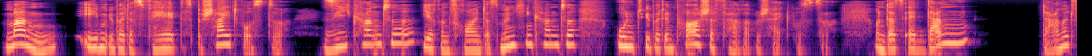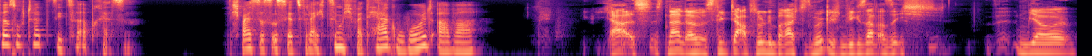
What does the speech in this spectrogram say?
Mann eben über das Verhältnis Bescheid wusste. Sie kannte, ihren Freund aus München kannte und über den Porsche-Fahrer Bescheid wusste. Und dass er dann damit versucht hat, sie zu erpressen. Ich weiß, das ist jetzt vielleicht ziemlich weit hergeholt, aber Ja, es ist, nein, es liegt ja absolut im Bereich des Möglichen. Wie gesagt, also ich, mir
